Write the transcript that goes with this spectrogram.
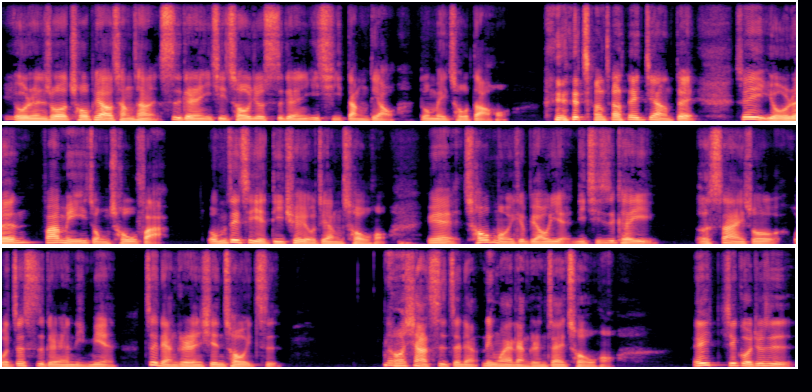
有人说抽票常常四个人一起抽，就四个人一起当掉，都没抽到哦，常常会这样。对，所以有人发明一种抽法，我们这次也的确有这样抽哦，因为抽某一个表演，你其实可以 assign 说，我这四个人里面这两个人先抽一次，然后下次这两另外两个人再抽哈，诶，结果就是。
